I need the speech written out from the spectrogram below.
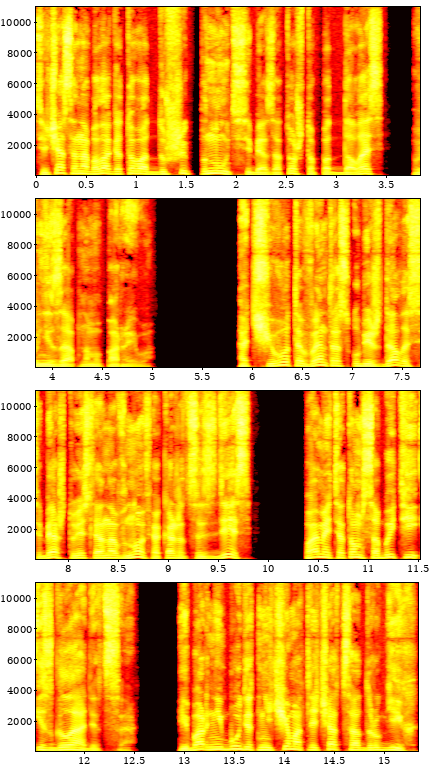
Сейчас она была готова от души пнуть себя за то, что поддалась внезапному порыву. Отчего-то Вентрас убеждала себя, что если она вновь окажется здесь, Память о том событии изгладится, и бар не будет ничем отличаться от других.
